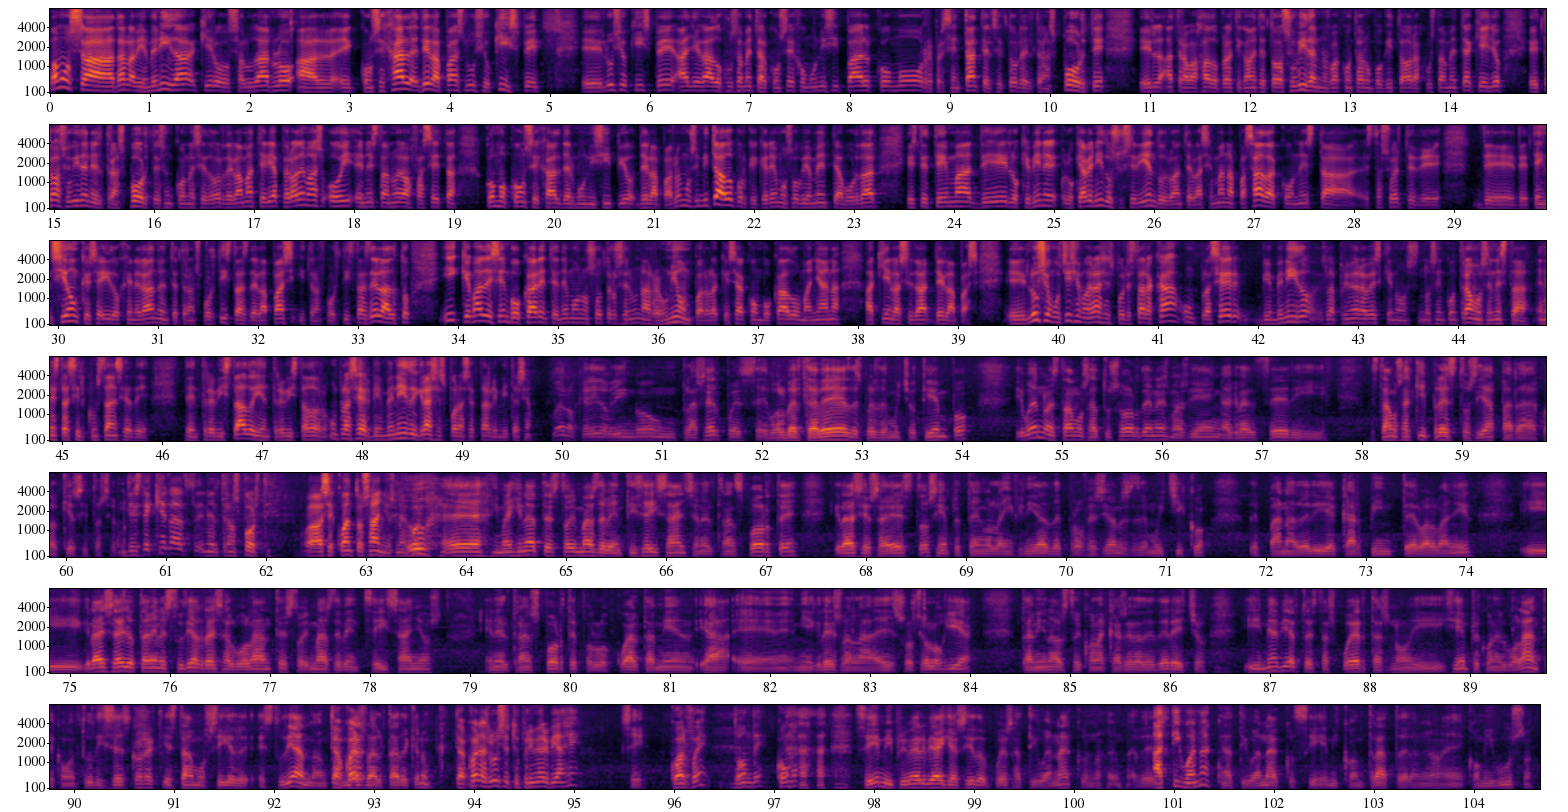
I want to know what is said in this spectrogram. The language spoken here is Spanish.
Vamos a dar la bienvenida, quiero saludarlo al eh, concejal de La Paz, Lucio Quispe. Eh, Lucio Quispe ha llegado justamente al Consejo Municipal como representante del sector del transporte. Él ha trabajado prácticamente toda su vida, nos va a contar un poquito ahora justamente aquello, eh, toda su vida en el transporte, es un conocedor de la materia, pero además hoy en esta nueva faceta como concejal del municipio de La Paz. Lo hemos invitado porque queremos obviamente abordar este tema de lo que, viene, lo que ha venido sucediendo durante la semana pasada con esta, esta suerte de, de, de tensión que se ha ido generando entre transportistas de La Paz y transportistas del Alto y que va a desembocar, entendemos nosotros, en una reunión para la que se ha convocado mañana aquí en la ciudad de La Paz. Eh, Lucio, muchísimas gracias por estar acá, un placer, bienvenido, es la primera vez que nos, nos encontramos en esta, en esta circunstancia de, de entrevistado y entrevistador. Un placer, bienvenido y gracias por aceptar la invitación. Bueno, querido gringo, un placer pues eh, volverte a ver después de mucho tiempo y bueno, estamos a tus órdenes, más bien agradecer y estamos aquí prestos ya para cualquier situación. ¿Desde qué edad en el transporte? ¿O hace cuántos años mejor? Uh, eh, imagínate, estoy más de 26 años en el transporte, gracias a esto siempre tengo la infinidad de profesiones desde muy chico, de panadería, carpintero, albañil, y gracias a ello también he estudiado, gracias al volante, estoy más de 26 años en el transporte, por lo cual también ya eh, mi egreso en la sociología, también ahora estoy con la carrera de Derecho, y me ha abierto estas puertas, ¿no? Y siempre con el volante, como tú dices, Correcto. y estamos, sigue estudiando, aunque más vale tarde que nunca. ¿Te acuerdas, Lucio, tu primer viaje? Sí. ¿Cuál fue? ¿Dónde? ¿Cómo? sí, mi primer viaje ha sido pues a Tihuanaco, ¿no? Una vez, ¿A Tihuanaco? A Tihuanaco, sí, mi contrato era ¿no? eh, con mi buzo.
